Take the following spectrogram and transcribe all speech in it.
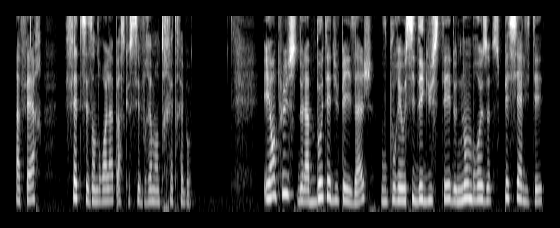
à faire, faites ces endroits-là parce que c'est vraiment très très beau. Et en plus de la beauté du paysage, vous pourrez aussi déguster de nombreuses spécialités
